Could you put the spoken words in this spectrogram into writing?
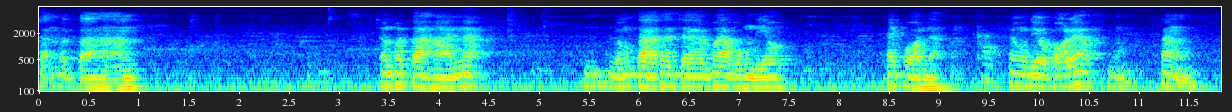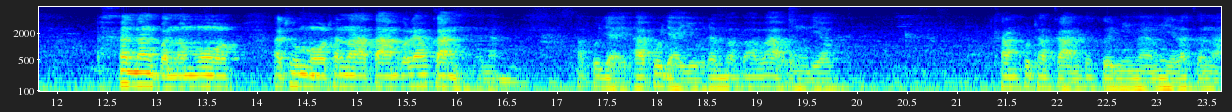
ฉันพัตตาหารฉันพัตตาหารน่ะ หลวงตาท่านจะว่าองค์เดียว ให้พรน่ะค่ะให้องค์เดียวพอแล้วนั่ง นั่งปนโมอชุโมทนาตามก็แล้วกันนะพระผู้ใหญ่พระผู้ใหญ่อยู่ท่านว่าว่าองค์เดียวครั้งพุทธกาลก็เคยมีมามีลักษณะ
